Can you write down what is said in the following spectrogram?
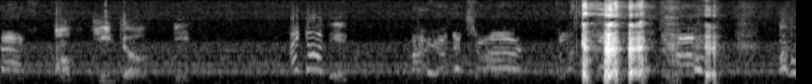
Left. Okie dokie. I got it. Mario, that's your arm. Pull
